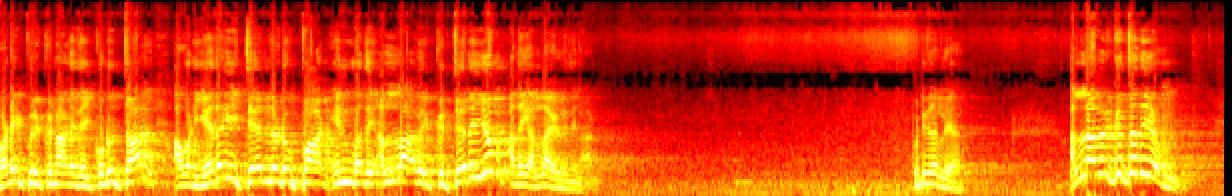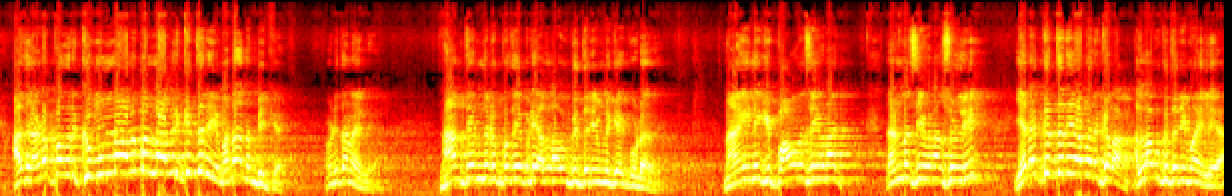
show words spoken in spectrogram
படைப்பிற்கு நான் இதை கொடுத்தால் அவன் எதை தேர்ந்தெடுப்பான் என்பது அல்லாவிற்கு தெரியும் அதை அல்லாஹ் எழுதினான். புரியுதா இல்லையா? அல்லாவிற்கு தெரியும். அது நடப்பதற்கு முன்னாலும் அல்லாவிற்கு தெரியும். அதான் நம்பிக்கை. அப்படித்தானே இல்லையா? நான் தேர்ந்தெடுப்பது எப்படி அல்லாவுக்கு தெரியும்னு கேட்கக்கூடாது. நான் இன்னைக்கு பாவம் செய்வனா நன்மை செய்வனா சொல்லி எனக்கு தெரியாம இருக்கலாம். அல்லாவுக்கு தெரியுமா இல்லையா?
